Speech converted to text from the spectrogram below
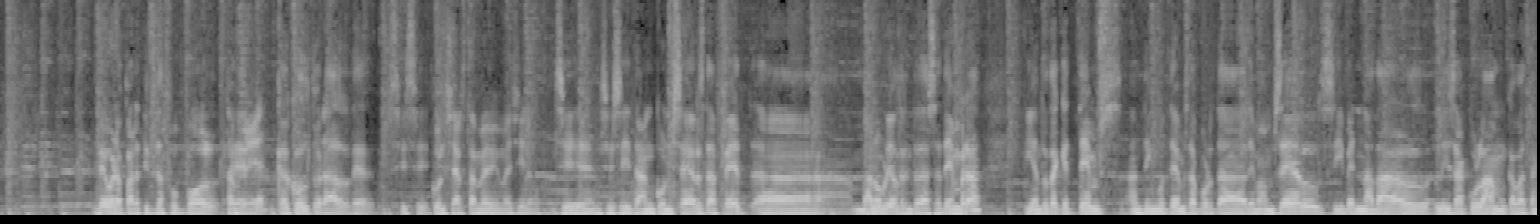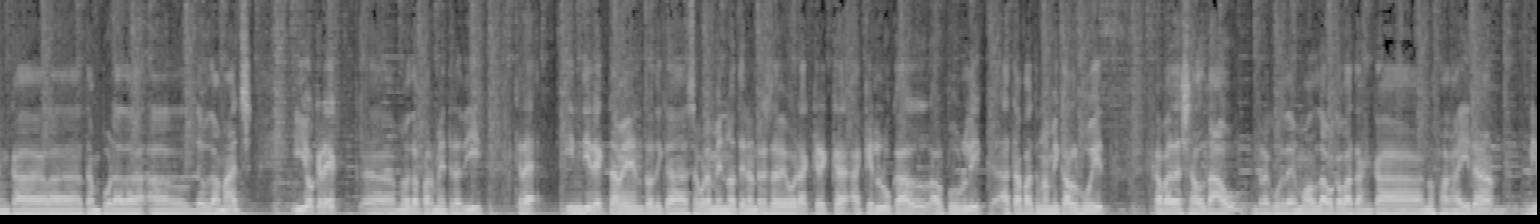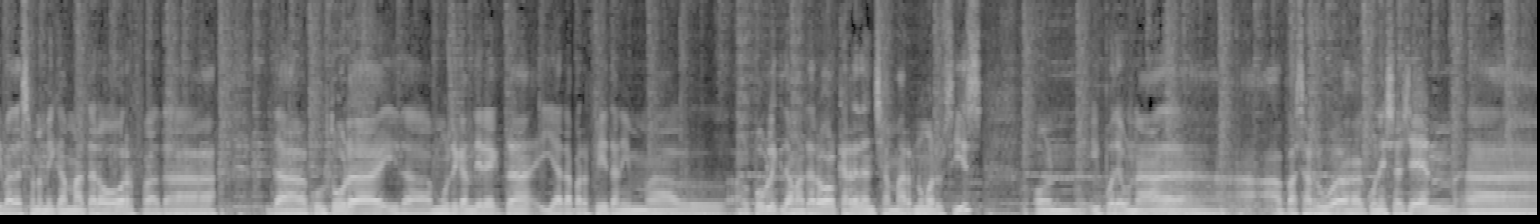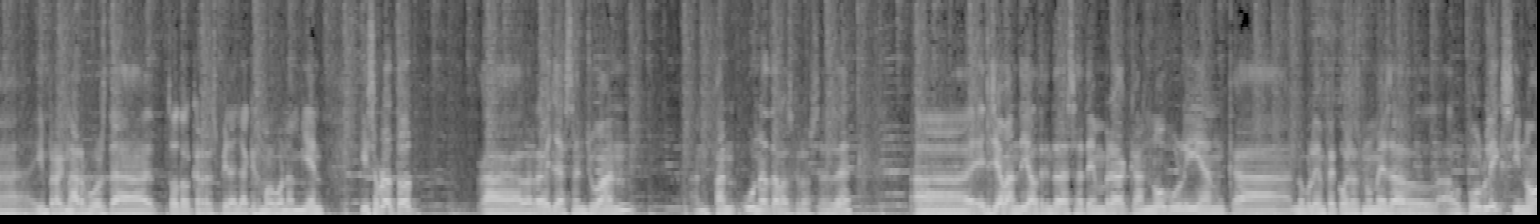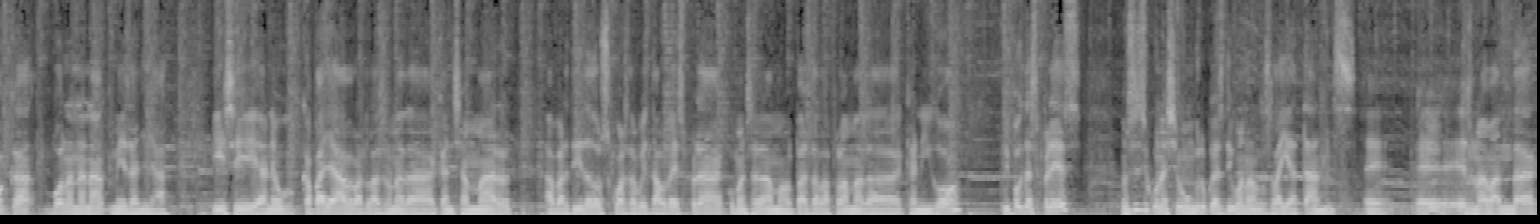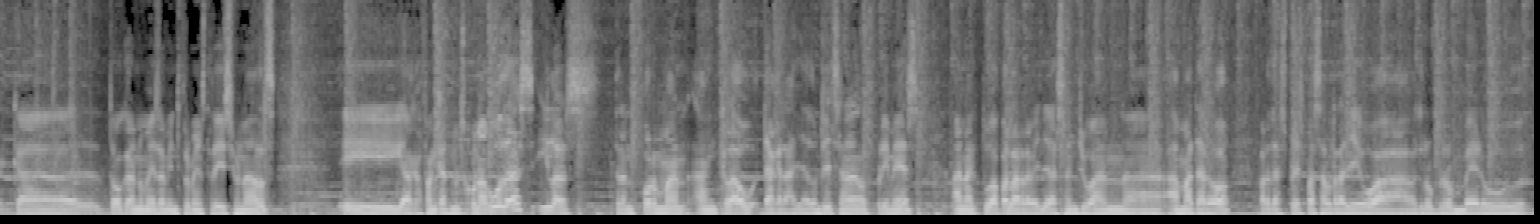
veure partits de futbol. També? Eh? Que cultural, eh? Sí, sí. Concerts també, m'imagino. Sí, sí, sí, tant. Concerts, de fet, eh, van obrir el 30 de setembre i en tot aquest temps han tingut temps de portar The Mamsels, Ben Nadal, l'Isaac Olam, que va tancar la temporada el 10 de maig, i jo crec, eh, m'heu de permetre dir, que indirectament, tot i que segurament no tenen res a veure, crec que aquest local, el públic, ha tapat una mica el buit que va deixar el Dau, recordem-ho, el Dau que va tancar no fa gaire, i va deixar una mica Mataró orfa de, de cultura i de música en directe, i ara per fi tenim el, el públic de Mataró al carrer d'en Xamar número 6, on hi podeu anar a, a passar-ho a conèixer gent, a impregnar-vos de tot el que respira allà, que és molt bon ambient, i sobretot a la Rebella de Sant Joan en fan una de les grosses, eh? Uh, ells ja van dir el 30 de setembre que no volien que no volien fer coses només al, al públic, sinó que volen anar més enllà. I si aneu cap allà, per la zona de Can Xammar, a partir de dos quarts de vuit del vespre, començarà amb el pas de la flama de Canigó, i poc després, no sé si coneixeu un grup que es diuen els Laietans, eh, eh, és una banda que toca només amb instruments tradicionals, i agafen cançons conegudes i les transformen en clau de gralla. Doncs ells seran els primers en actuar per la Rebella de Sant Joan a, a Mataró per després passar el relleu al grup rumbero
